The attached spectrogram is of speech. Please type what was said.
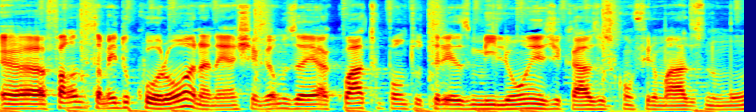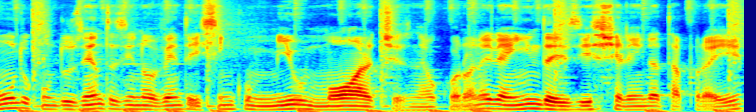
uh, falando também do corona, né, chegamos aí a 4,3 milhões de casos confirmados no mundo, com 295 mil mortes. Né? O corona ele ainda existe, ele ainda está por aí.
